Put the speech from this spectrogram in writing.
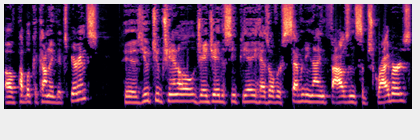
of public accounting experience. His YouTube channel, JJ the CPA, has over 79,000 subscribers,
